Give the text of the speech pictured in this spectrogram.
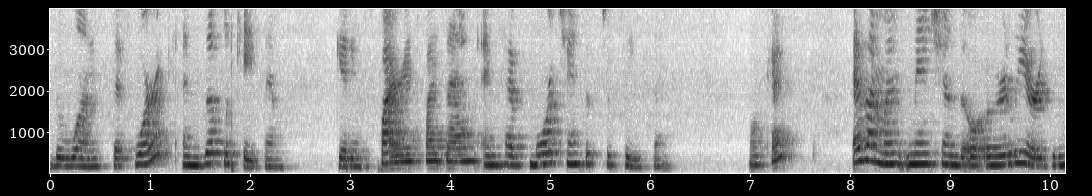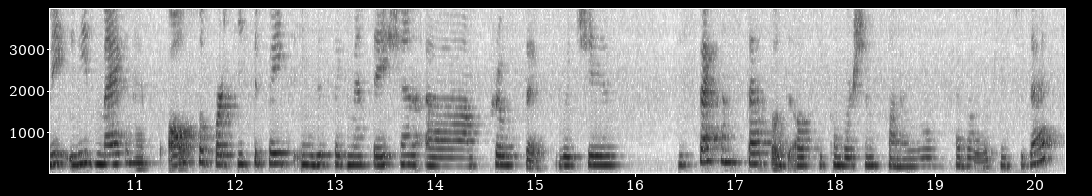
the ones that work and duplicate them get inspired by them, and have more chances to please them. Okay? As I mentioned earlier, the lead magnets also participate in the segmentation uh, process, which is the second step of the, of the, conversion funnel. We'll have a look into that.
